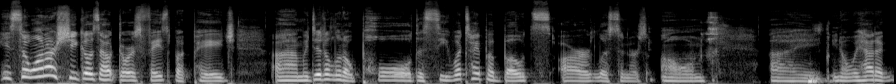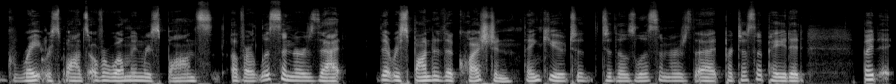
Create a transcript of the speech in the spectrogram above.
Hey, so on our She Goes Outdoors Facebook page, um, we did a little poll to see what type of boats our listeners own. Uh, you know, we had a great response, overwhelming response of our listeners that that responded to the question. Thank you to to those listeners that participated. But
